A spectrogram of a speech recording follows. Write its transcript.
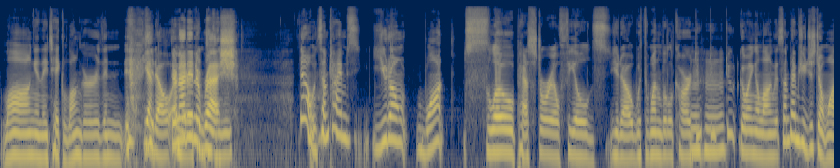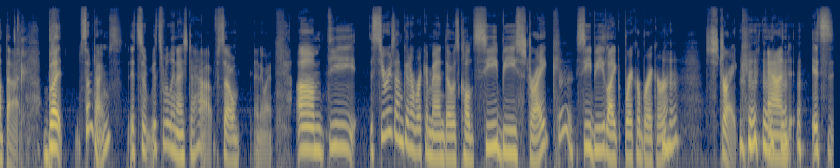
long, and they take longer than Yeah, you know. they're not in a American TV. rush. No, and sometimes you don't want slow pastoral fields, you know, with one little car doot, Mm-hmm. doot, doot, going along. That sometimes you just don't want that. But sometimes it's a, it's really nice to have. So anyway, um, the series I'm going to recommend though is called CB Strike. Hmm. CB like breaker breaker. Mm-hmm. Strike, and it's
